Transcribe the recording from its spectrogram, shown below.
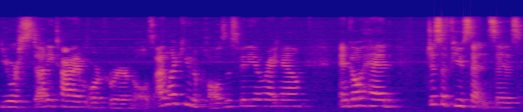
your study time or career goals? I'd like you to pause this video right now and go ahead, just a few sentences,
